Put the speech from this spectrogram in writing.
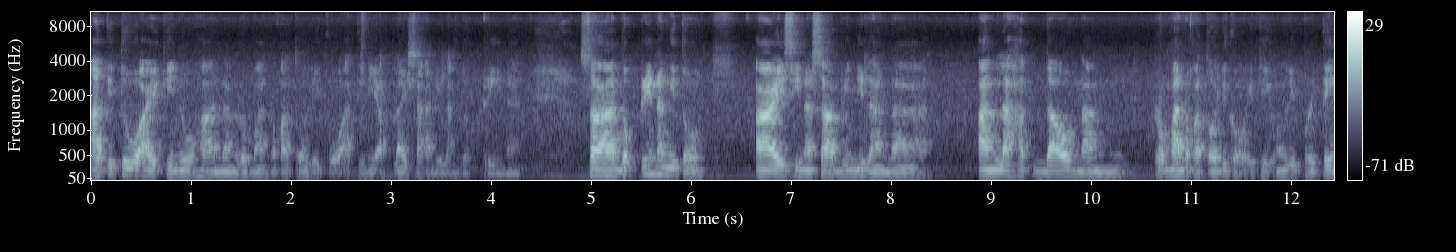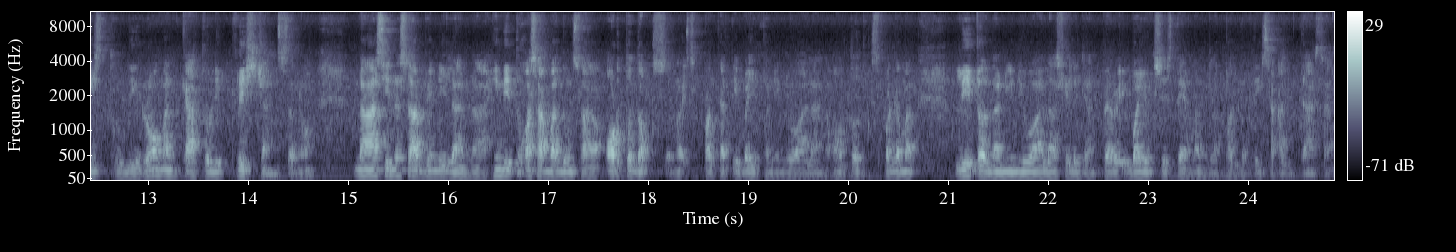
At ito ay kinuha ng Romano Katoliko at ini-apply sa kanilang doktrina. Sa doktrinang ito ay sinasabi nila na ang lahat daw ng Romano Katoliko, it only pertains to the Roman Catholic Christians, ano? na sinasabi nila na hindi to kasama dun sa Orthodox, ano? sapagkat iba yung paniniwala ng Orthodox. Pagamat little naniniwala sila dyan, pero iba yung sistema nila pagdating sa kaligtasan.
